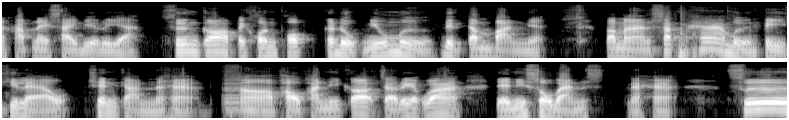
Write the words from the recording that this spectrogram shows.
นะครับในไซบีเรีย ซึ่งก็ไปค้นพบกระดูกนิ้วมือดึกดำบรรเนี่ยประมาณสักห้าหมื่นปีที่แล้วเช่นกันนะฮะเผ่าพันธุ์นี้ก็จะเรียกว่าเดนิโซแวนส์นะฮะซึ่ง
